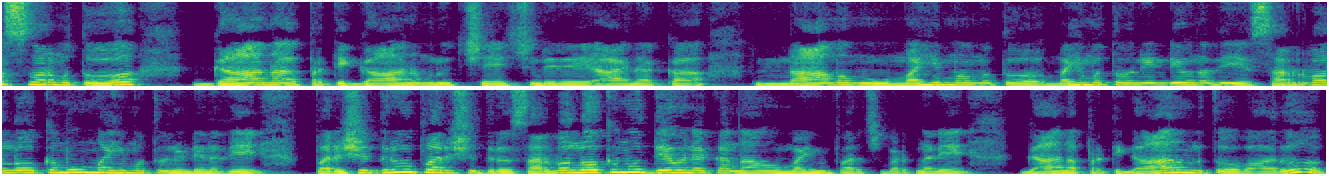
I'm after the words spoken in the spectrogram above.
స్వరముతో గాన ప్రతి గానములు చేర్చుండి ఆయన యొక్క నామము మహిమముతో మహిమతో నిండి ఉన్నది. సర్వలోకము మహిమతో నిండినది పరిశుద్ధుడు పరిశుద్ధులు సర్వలోకము దేవుని యొక్క నామం మహిమపరచబడుతుందని గాన ప్రతి గానములతో వారు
